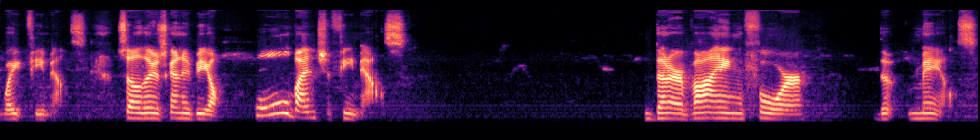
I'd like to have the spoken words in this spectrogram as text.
white females. So there's going to be a whole bunch of females that are vying for the males.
